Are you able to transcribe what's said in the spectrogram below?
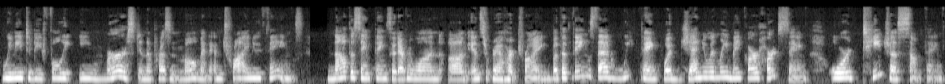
We need to be fully immersed in the present moment and try new things not the same things that everyone on Instagram are trying, but the things that we think would genuinely make our hearts sing or teach us something.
